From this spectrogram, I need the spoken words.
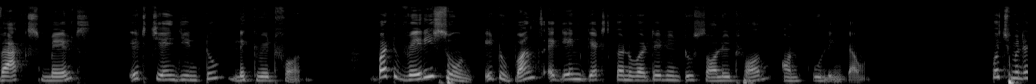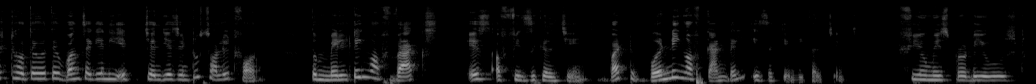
wax melts, it changes into liquid form. But very soon, it once again gets converted into solid form on cooling down. कुछ मिनट होते होते once again it changes into solid form. The melting of wax is a physical change, but burning of candle is a chemical change. Fume is produced,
